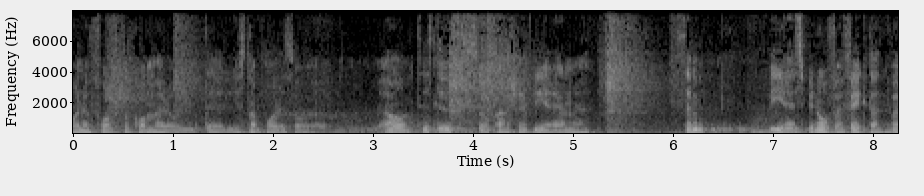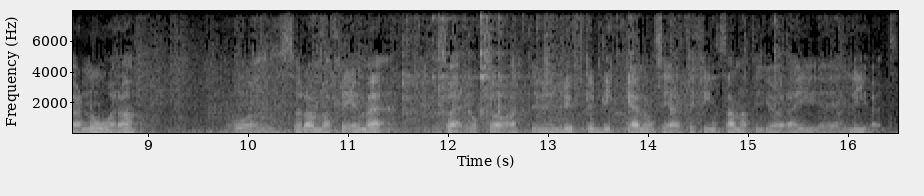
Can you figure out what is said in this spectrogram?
Och när folk då kommer och inte lyssnar på det så... Ja, till slut så kanske det blir en... Sen blir det en spin-off-effekt att börja några och så ramlar fler med så är det också att du lyfter blicken och ser att det finns annat att göra i eh, livet.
